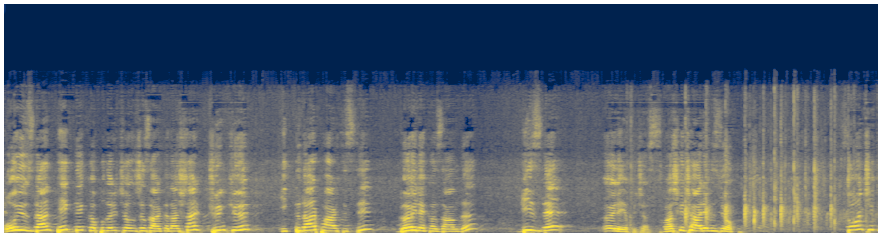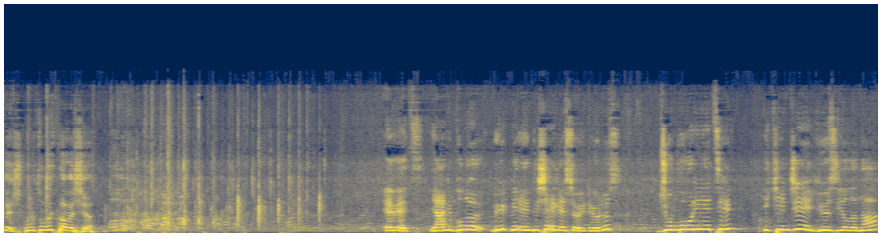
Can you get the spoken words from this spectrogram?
O yüzden tek tek kapıları çalacağız arkadaşlar. Çünkü iktidar partisi böyle kazandı. Biz de öyle yapacağız. Başka çaremiz yok. Son çıkış, Kurtuluş Savaşı. Evet, yani bunu büyük bir endişeyle söylüyoruz. Cumhuriyetin ikinci yüzyılına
